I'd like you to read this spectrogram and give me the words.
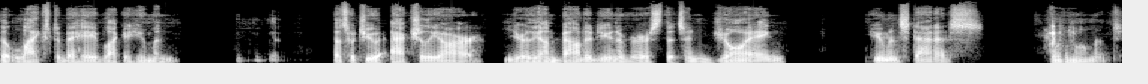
that likes to behave like a human. That's what you actually are. You're the unbounded universe that's enjoying human status for the moment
